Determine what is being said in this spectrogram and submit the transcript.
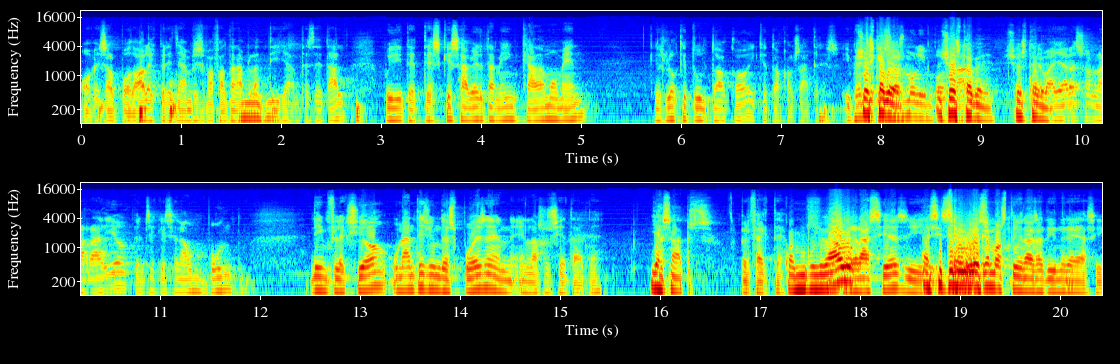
o ves al podòleg, per exemple, si fa falta una plantilla antes de tal, vull dir, tens que saber també en cada moment què és el que tu el toco i que toca els altres. I pense està que bé, això és molt important. això està bé, això està bé. Treballar això en la ràdio, pense que serà un punt d'inflexió, un antes i un després en, en la societat. Eh? Ja saps, Perfecte. Quan vulgueu, gràcies i segur les- que mos tindràs a tindre així.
